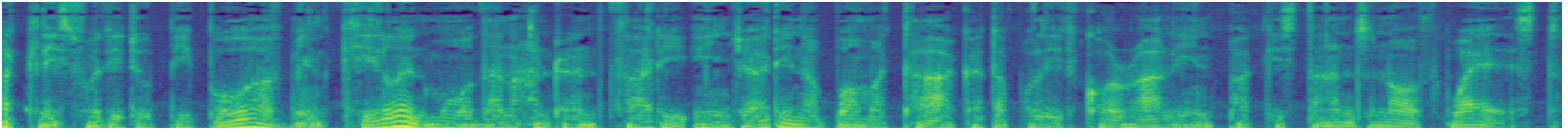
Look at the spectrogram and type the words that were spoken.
At least 42 people have been killed and more than 130 injured in a bomb attack at a political rally in Pakistan's northwest.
